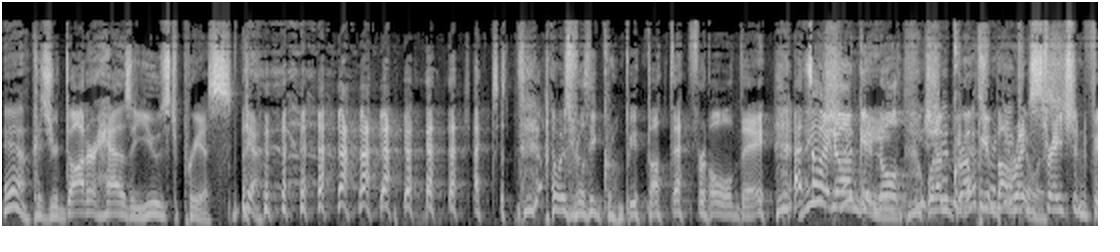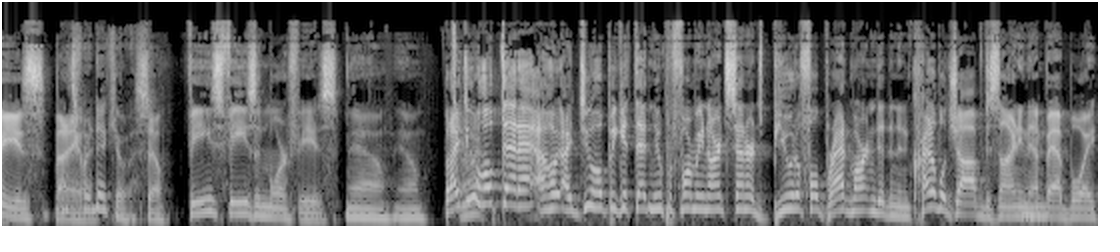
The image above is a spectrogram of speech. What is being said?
Yeah. because your daughter has a used Prius. Yeah. I was really grumpy about that for a whole day. That's how I know I'm getting be. old You when I'm grumpy about registration fees. But That's anyway, ridiculous. So fees, fees, and more fees. Yeah. Yeah. But I do hope that uh, I I do hope we get that new performing arts center. It's beautiful. Brad Martin did an incredible job designing that mm-hmm. bad boy.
